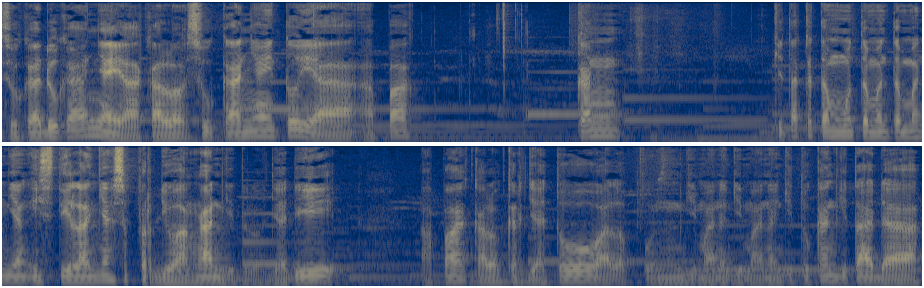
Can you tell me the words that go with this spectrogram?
Suka dukanya ya, kalau sukanya itu ya apa kan kita ketemu teman-teman yang istilahnya seperjuangan gitu loh. Jadi apa kalau kerja tuh walaupun gimana-gimana gitu kan kita ada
